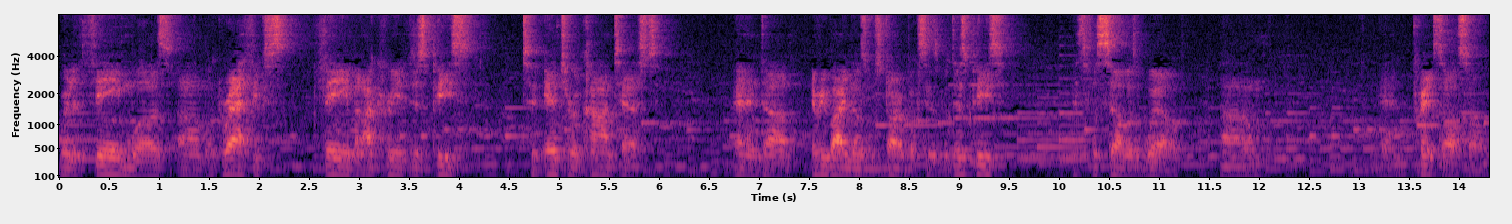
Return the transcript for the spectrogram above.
where the theme was um, a graphics theme, and I created this piece to enter a contest and um, everybody knows what Starbucks is, but this piece is for sale as well, um, and prints also.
